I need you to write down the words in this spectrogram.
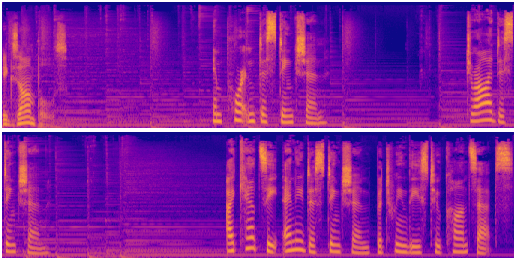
Examples Important distinction. Draw a distinction. I can't see any distinction between these two concepts.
